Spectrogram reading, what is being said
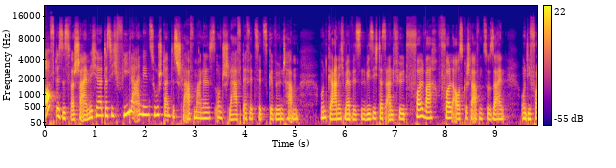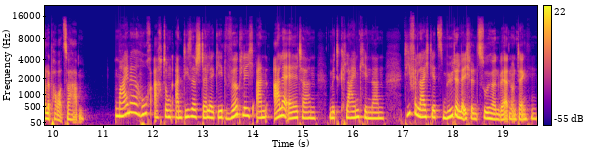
Oft ist es wahrscheinlicher, dass sich viele an den Zustand des Schlafmangels und Schlafdefizits gewöhnt haben und gar nicht mehr wissen, wie sich das anfühlt, voll wach, voll ausgeschlafen zu sein und die volle Power zu haben. Meine Hochachtung an dieser Stelle geht wirklich an alle Eltern mit Kleinkindern, die vielleicht jetzt müde lächelnd zuhören werden und denken,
